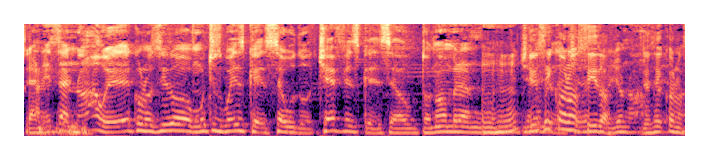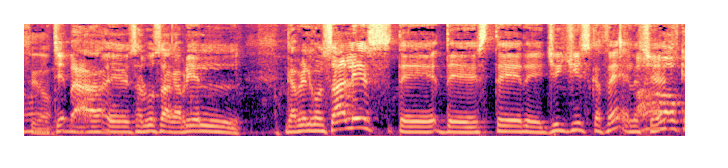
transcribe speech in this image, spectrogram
La neta, no, güey. He conocido muchos güeyes que pseudo chefes que se autonombran. yo sí he conocido, Yo no. yo sí he conocido. Chef, ah, eh, saludos a Gabriel Gabriel González de, de este de Gigi's Café, el chef. Ah, ok.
